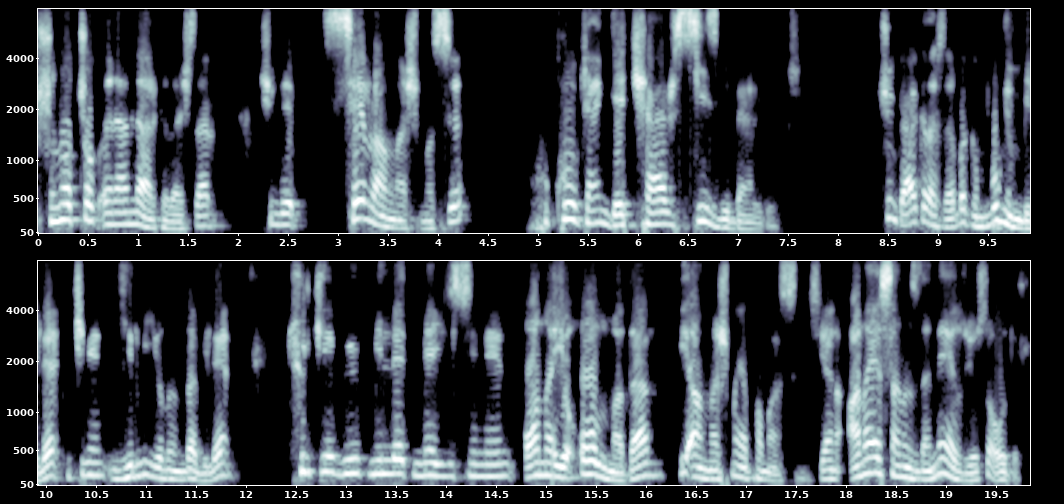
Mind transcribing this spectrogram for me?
şu not çok önemli arkadaşlar. Şimdi Sevr Anlaşması hukuken geçersiz bir belgedir. Çünkü arkadaşlar bakın bugün bile 2020 yılında bile Türkiye Büyük Millet Meclisi'nin onayı olmadan bir anlaşma yapamazsınız. Yani anayasanızda ne yazıyorsa odur.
